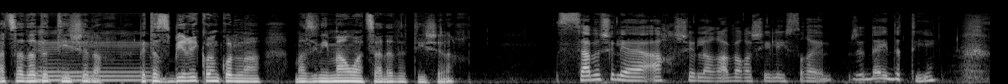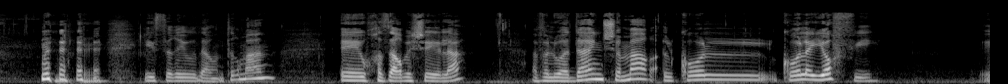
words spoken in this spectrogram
הצד הדתי שלך. ותסבירי קודם כל למאזינים מהו הצד הדתי שלך. סבא שלי היה אח של הרב הראשי לישראל, זה די דתי. אוקיי. איסר יהודה אונטרמן. אה, הוא חזר בשאלה, אבל הוא עדיין שמר על כל, כל היופי אה,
